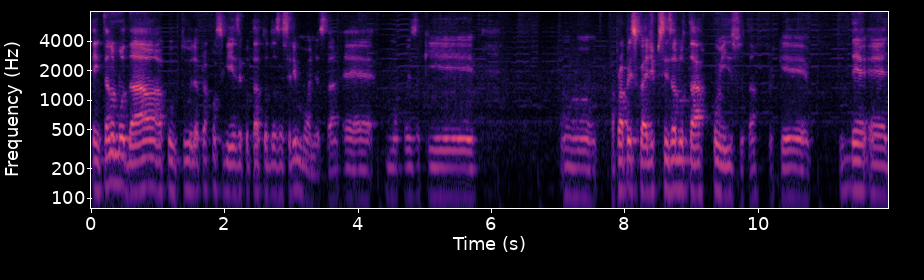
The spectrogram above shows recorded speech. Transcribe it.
tentando mudar a cultura para conseguir executar todas as cerimônias, tá? É uma coisa que a própria Squad precisa lutar com isso, tá? Porque de, é,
